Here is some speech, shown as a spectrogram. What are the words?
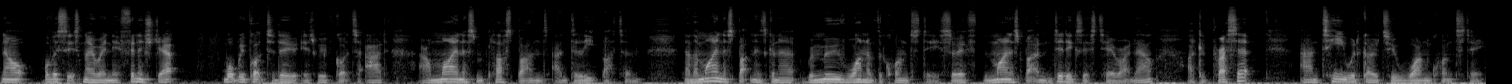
Now, obviously, it's nowhere near finished yet. What we've got to do is we've got to add our minus and plus buttons and delete button. Now, the minus button is going to remove one of the quantities. So, if the minus button did exist here right now, I could press it, and T would go to one quantity.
